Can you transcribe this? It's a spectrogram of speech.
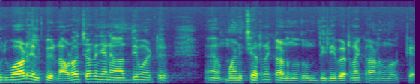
ഒരുപാട് ഹെൽപ്പ് ചെയ്തിട്ടുണ്ട്. അവിടെ വെച്ചാണ് ഞാൻ ആദ്യമായിട്ട് മണിച്ചേട്ടനെ കാണുന്നതും ദിലീപേട്ടനെ കാണുന്നതും ഒക്കെ.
